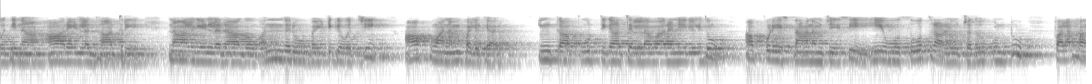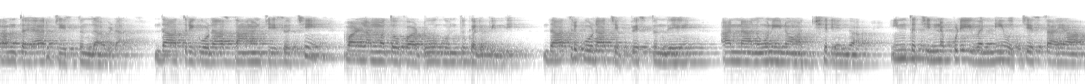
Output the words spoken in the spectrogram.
వదిన ఆరేళ్ళ ధాత్రి నాలుగేళ్ళ రాఘవ్ అందరూ బయటికి వచ్చి ఆహ్వానం పలికారు. ఇంకా పూర్తిగా తెల్లవారనే లేదు. అప్పుడే స్నానం చేసి ఏవో సూత్రాలు చదువుకుంటూ పలహారం తయారు చేస్తుంది ఆవిడ. దాత్రి కూడా స్నానం చేసి వచ్చి వాళ్ళమ్మతో పాటు గొంతు కలిపింది. దాత్రి కూడా చెప్పేస్తుందే అన్నాను నేను ఆశ్చర్యంగా. ఇంత చిన్నప్పుడే ఇవన్నీ వచ్చేస్తాయా?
